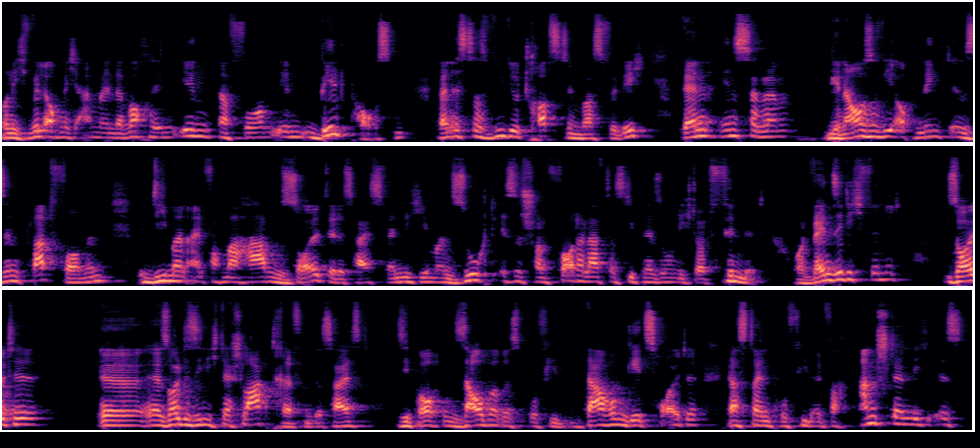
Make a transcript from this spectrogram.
und ich will auch nicht einmal in der Woche in irgendeiner Form irgendein Bild posten. Dann ist das Video trotzdem was für dich, denn Instagram Genauso wie auch LinkedIn sind Plattformen, die man einfach mal haben sollte. Das heißt, wenn dich jemand sucht, ist es schon vorteilhaft, dass die Person dich dort findet. Und wenn sie dich findet, sollte äh, sollte sie nicht der Schlag treffen. Das heißt, sie braucht ein sauberes Profil. Und darum geht's heute, dass dein Profil einfach anständig ist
